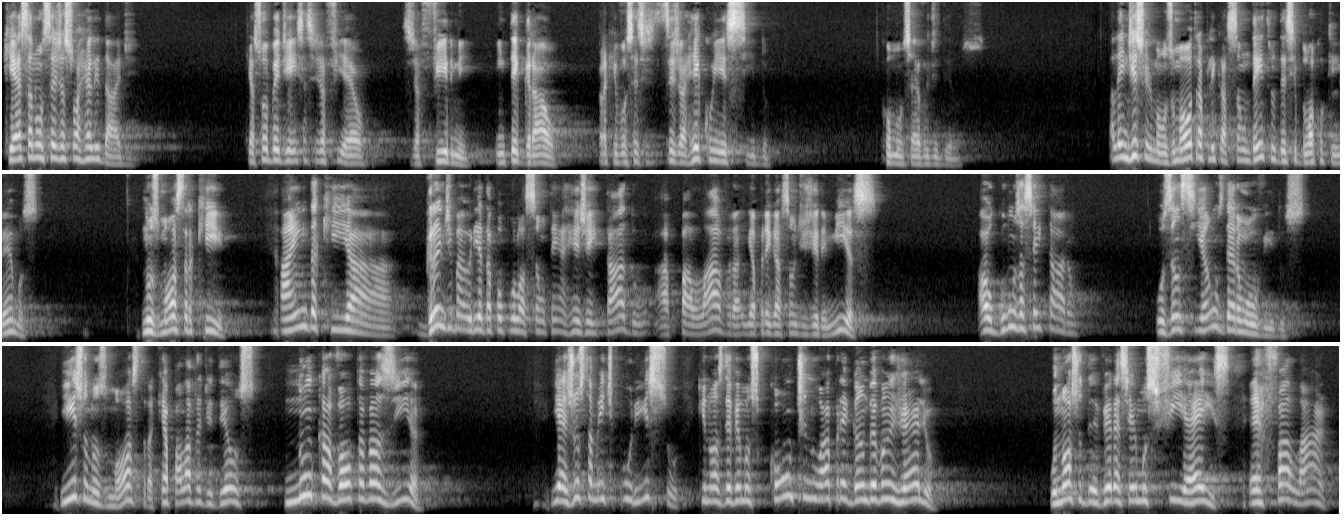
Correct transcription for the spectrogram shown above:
Que essa não seja a sua realidade. Que a sua obediência seja fiel, seja firme, integral, para que você seja reconhecido como um servo de Deus. Além disso, irmãos, uma outra aplicação dentro desse bloco que lemos nos mostra que, ainda que a grande maioria da população tenha rejeitado a palavra e a pregação de Jeremias, alguns aceitaram. Os anciãos deram ouvidos. E isso nos mostra que a palavra de Deus nunca volta vazia. E é justamente por isso que nós devemos continuar pregando o Evangelho. O nosso dever é sermos fiéis, é falar.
